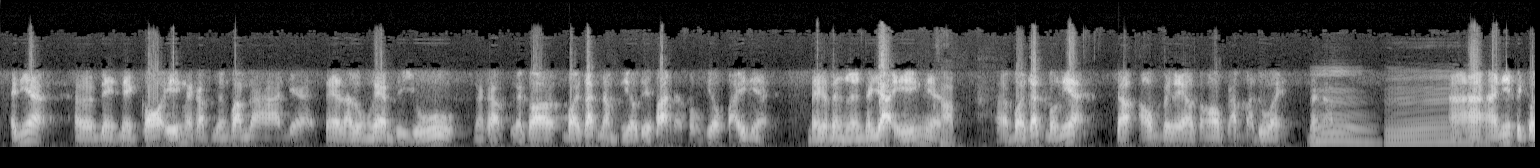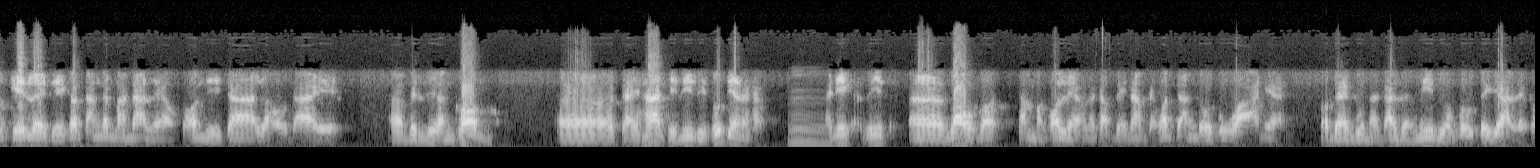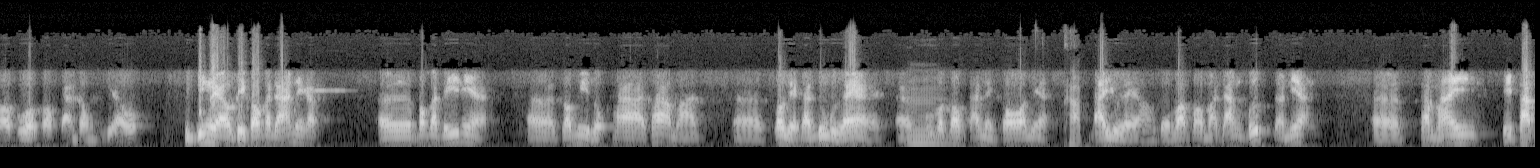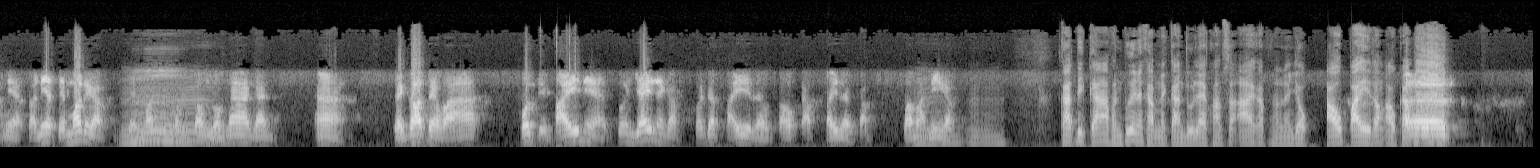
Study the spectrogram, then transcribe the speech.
ไอเนี้ยเอ่อในในเกาะเองนะครับ เรื่องความสะอาดเนี่ย แต่ละโรงแรมที่อยู่นะครับ แล้วก็บริษัทนำเที่ยวเดพานนักท่องเที่ยวไปเนี่ยในกระทั่งเรื่องขยะเองเนี่ยครับ เอ่อบริษัทพวกเนี้ย จะเอาไปแล้วต้องเอากลับมาด้วยนะครับอืมอืมอ่าอ่าอันนี้เป็นกฎเกณฑ์เลยเด็กก็ตั้งกันมานานแล้วก่อนที่จะเราได้เอ่อเป็นเหลืองข้องเอ่อใจห้าที่ดีที่สุดเนี่ยนะครับอืมอันนี้อันนี้เอ่อเราก็ทำมาก่อนแล้วนะครับในนามจังหวัดตรังโดยผู้ว่าเนี่ยก็ได้บูรณาการเรื่องนี้รวมกับอุทยานและก็ผู้ประกอบการท่องเที่ยว จริงๆแล้วที่เกาะกระดานเนี่ยครับ เอ่อปกติเนี่ย เอ่อก็มีลูกค้าถ้ามาเอ่อ ก็เรียกการดูแลเอ่อผู้ประกอบการในเกอเนี่ยครับได้อยู่แล้ว แต่ว่าพอมาดังปุ๊บตอนเนี้ยเอ่อทำให้สีพักเนี่ย ตอนเนี้ยเต็มหมดเลยครับเต็มหมดต้องต้องหลวงหน้ากัน อ่า แล้วก็แต่ว่าคนที่ไปเนี่ยส่วนใหญ่นะครับ ก็จะไปแล้วก็กลับไปแล้วกลับประมาณนี้ครับอืมอืมกติกาผันพืชนะครับ ในการดูแลความสะอาดครับท่านนายกเอาไปต้องเอากลับเอ่เลอย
